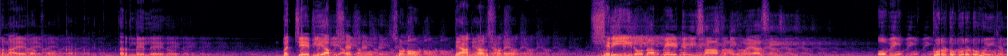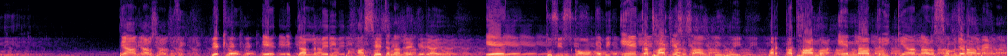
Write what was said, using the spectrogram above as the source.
ਮਨਾਏਗਾ ਫੋਨ ਕਰ ਕਰਕੇ ਤਰਲੇ ਲਏਗਾ ਬੱਚੇ ਵੀ ਅਪਸੈਟ ਹੋ ਗਏ। ਸੁਣੋ, ਧਿਆਨ ਨਾਲ ਸੁਣਿਓ। ਸਰੀਰ ਉਹਦਾ ਪੇਟ ਵੀ ਸਾਫ਼ ਨਹੀਂ ਹੋਇਆ ਸੀ। ਉਹ ਵੀ ਗੁਰੜ ਗੁਰੜ ਹੋਈ ਜਾਂਦੀ ਹੈ। ਧਿਆਨ ਨਾਲ ਸੁਣੋ ਤੁਸੀਂ। ਵੇਖਿਓ, ਇਹ ਇਹ ਗੱਲ ਮੇਰੀ ਹਾਸੇ 'ਚ ਨਾ ਲੈ ਕੇ ਜਾਇਓ। ਇਹ ਤੁਸੀਂ ਕਹੋਗੇ ਵੀ ਇਹ ਕਥਾ ਕਿਸ ਹਿਸਾਬ ਦੀ ਹੋਈ? ਪਰ ਕਥਾ ਨੂੰ ਇਹਨਾਂ ਤਰੀਕਿਆਂ ਨਾਲ ਸਮਝਣਾ ਪੈਣਾ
